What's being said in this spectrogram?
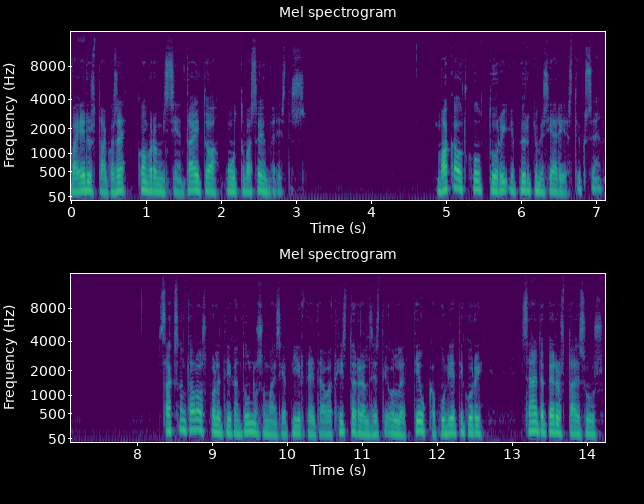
vai edustaako se kompromissien taitoa muuttuvassa ympäristössä? Vakauskulttuuri ja pyrkimys järjestykseen. Saksan talouspolitiikan tunnusomaisia piirteitä ovat historiallisesti olleet tiukka budjettikuri, sääntöperustaisuus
